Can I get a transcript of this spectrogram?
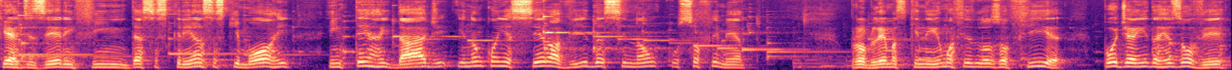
Quer dizer, enfim, dessas crianças que morrem em tenra idade e não conheceram a vida senão o sofrimento. Problemas que nenhuma filosofia pôde ainda resolver,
